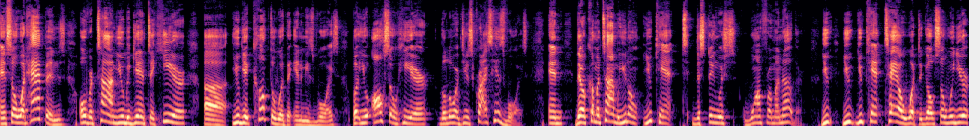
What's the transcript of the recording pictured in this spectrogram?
And so what happens over time, you begin to hear, uh, you get comfortable with the enemy's voice, but you also hear the Lord Jesus Christ, his voice. And there'll come a time where you don't, you can't t- distinguish one from another. You, you, you can't tell what to go. So when you're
